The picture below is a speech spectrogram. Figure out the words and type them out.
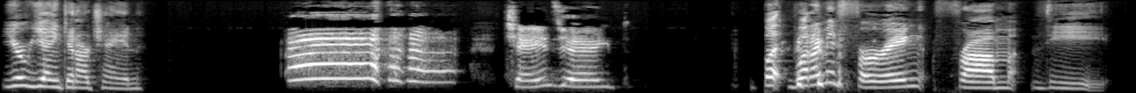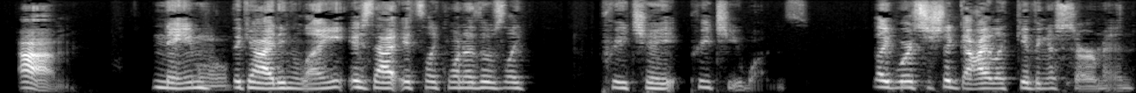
You're yanking our chain. Chains yanked. But what I'm inferring from the um name Mm. the guiding light is that it's like one of those like preachy preachy ones. Like where it's just a guy like giving a sermon.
